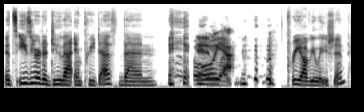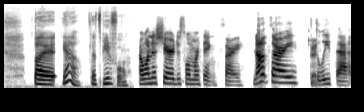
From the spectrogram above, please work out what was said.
It's easier to do that in pre death than Oh, yeah. pre ovulation. But yeah, that's beautiful. I want to share just one more thing. Sorry. Not sorry. Good. Delete that.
